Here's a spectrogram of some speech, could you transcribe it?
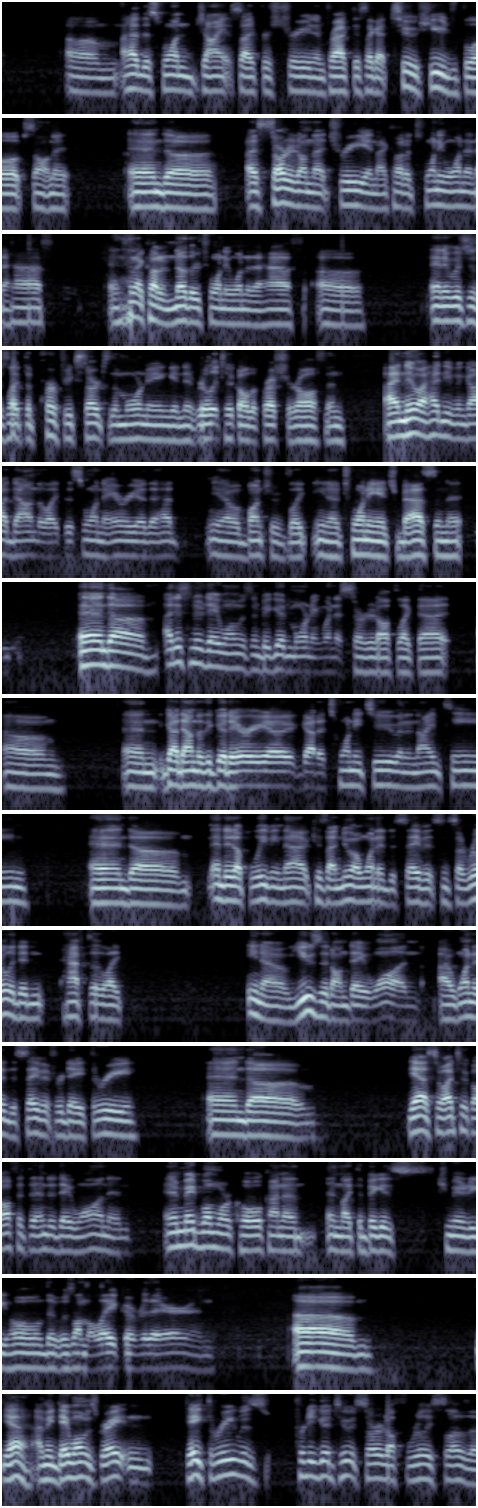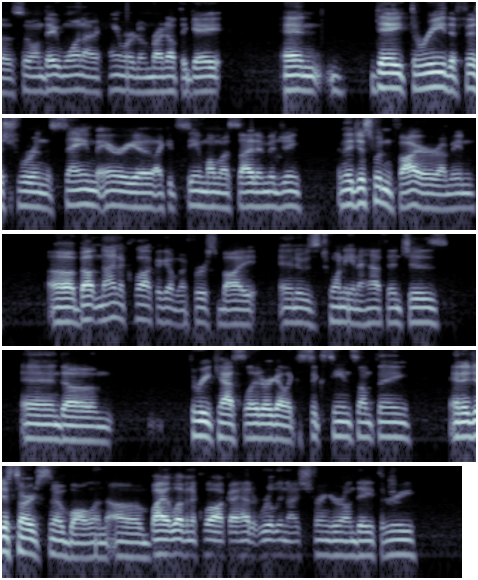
um, I had this one giant cypress tree, and in practice, I got two huge blowups on it. And uh, I started on that tree, and I caught a 21 and a half, and then I caught another 21 and a half. Uh, and it was just like the perfect start to the morning, and it really took all the pressure off. And I knew I hadn't even got down to like this one area that had you know a bunch of like you know 20 inch bass in it. And uh, i just knew day one was going to be good morning when it started off like that. Um, and got down to the good area got a 22 and a 19 and um, ended up leaving that because i knew i wanted to save it. Since i really didn't have to like you know use it on day one i wanted to save it for day three. And um, yeah so i took off at the end of day one and and it made one more hole kind of in like the biggest community hole that was on the lake over there. And um yeah i mean day one was great. And day three was pretty good too. It started off really slow though. So on day one i hammered them right out the gate. And day three the fish were in the same area. I could see them on my side imaging and they just wouldn't fire. I mean uh, about nine o'clock i got my first bite and it was 20 and a half inches. And um, three casts later, I got like a 16 something, and it just started snowballing. Uh, by 11 o'clock, I had a really nice stringer on day three.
